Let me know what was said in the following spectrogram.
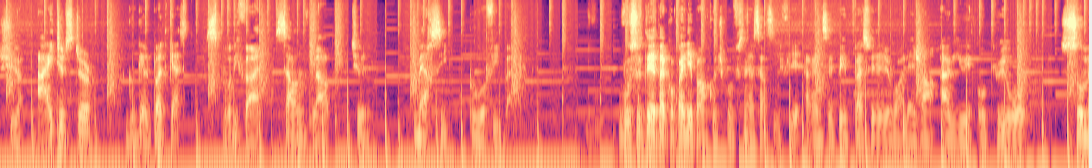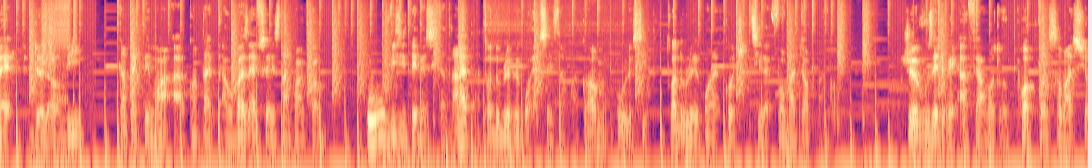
sur iTunes Store, Google Podcast, Spotify, SoundCloud, TuneIn. Merci pour vos feedbacks. Vous souhaitez être accompagné par un coach professionnel certifié RNCP passionné de voir les gens arriver au plus haut sommet de leur vie contactez-moi à contact.fcelestin.com ou visitez le site internet à www.fcelestin.com ou le site www.coach-formateur.com. Je vous aiderai à faire votre propre transformation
